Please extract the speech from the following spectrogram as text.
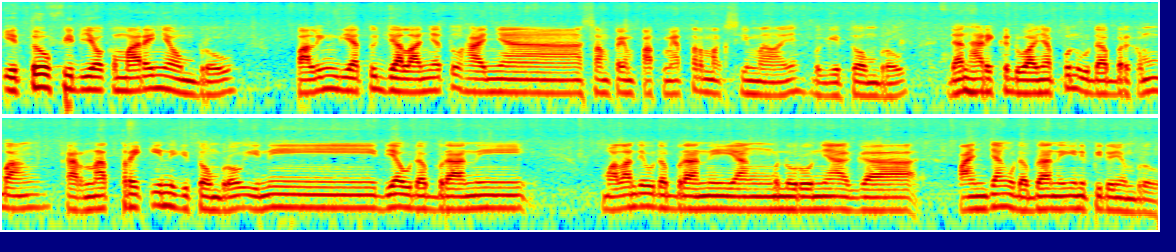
itu video kemarinnya om bro. Paling dia tuh jalannya tuh hanya sampai 4 meter maksimal ya begitu om bro. Dan hari keduanya pun udah berkembang. Karena trik ini gitu om bro. Ini dia udah berani malah dia udah berani yang menurunnya agak panjang udah berani ini videonya om bro.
